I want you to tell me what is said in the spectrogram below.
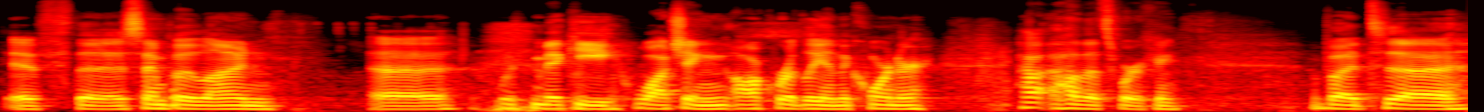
If the assembly line uh, with Mickey watching awkwardly in the corner, how, how that's working. But uh,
